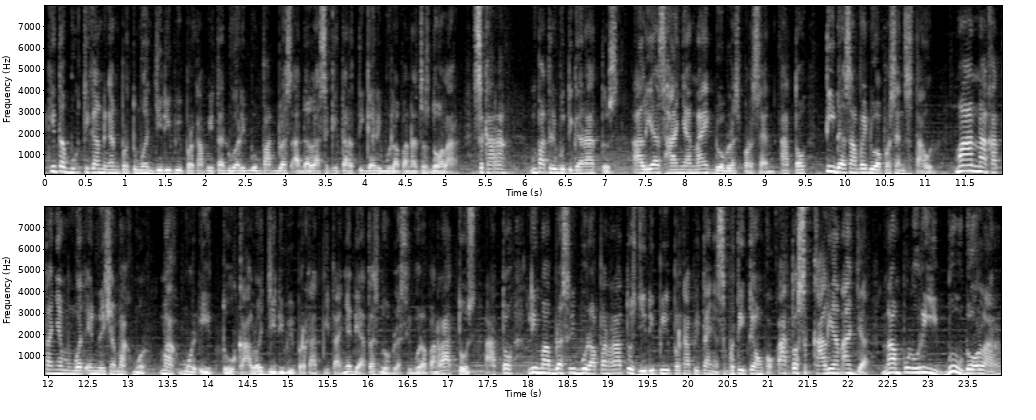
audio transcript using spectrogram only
Kita buktikan dengan pertumbuhan GDP per kapita 2014 adalah sekitar 3.800 dolar. Sekarang 4.300 alias hanya naik 12% atau tidak sampai 2% setahun. Mana katanya membuat Indonesia makmur? Makmur itu kalau GDP per kapitanya di atas 12.800 atau 15.800 GDP per kapitanya seperti Tiongkok atau sekalian aja 60.000 dolar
